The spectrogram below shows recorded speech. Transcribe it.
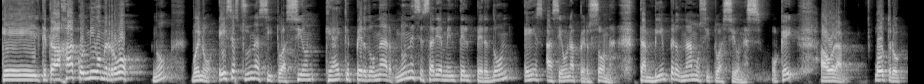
que el que trabajaba conmigo me robó. ¿No? Bueno, esa es una situación que hay que perdonar. No necesariamente el perdón es hacia una persona. También perdonamos situaciones, ¿ok? Ahora, otro,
